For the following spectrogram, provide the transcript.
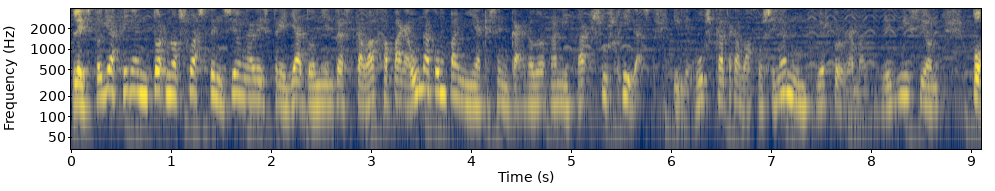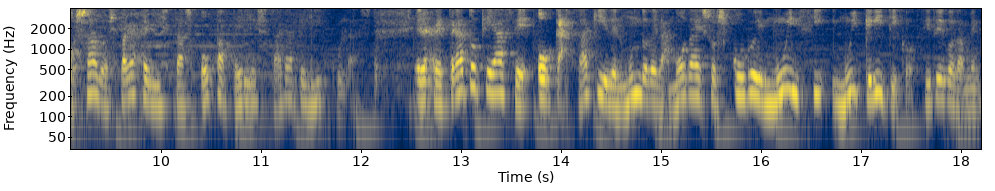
La historia gira en torno a su ascensión al estrellato mientras trabaja para una compañía que se encarga de organizar sus giras y le busca trabajos en anuncios, programas de televisión, posados para revistas o papeles para películas. El retrato que hace Okazaki del mundo de la moda es oscuro y muy, muy crítico, cítrico también.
